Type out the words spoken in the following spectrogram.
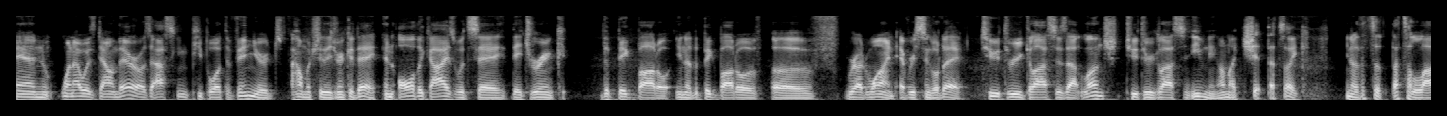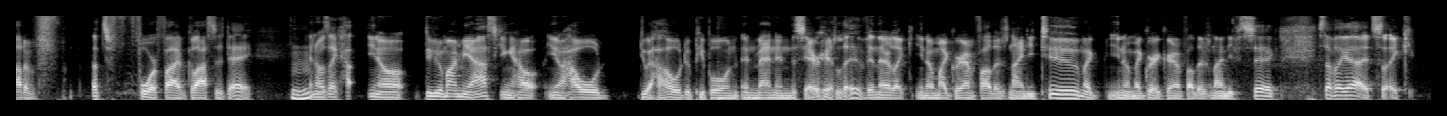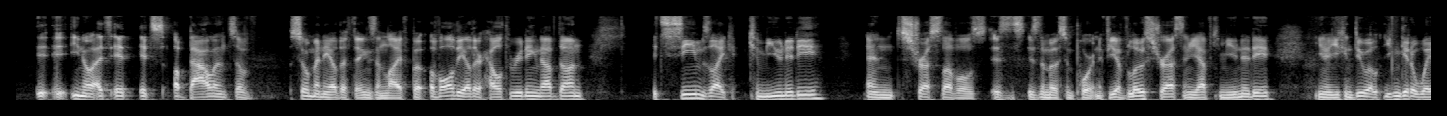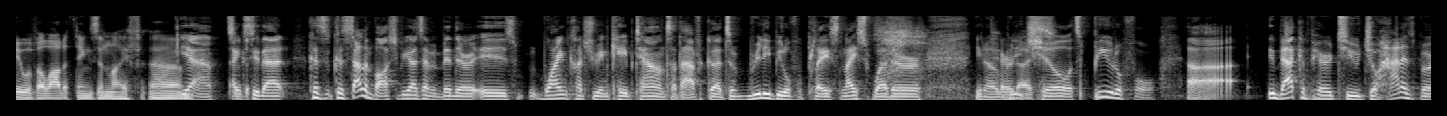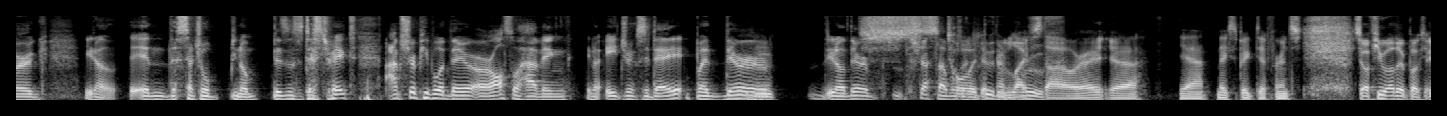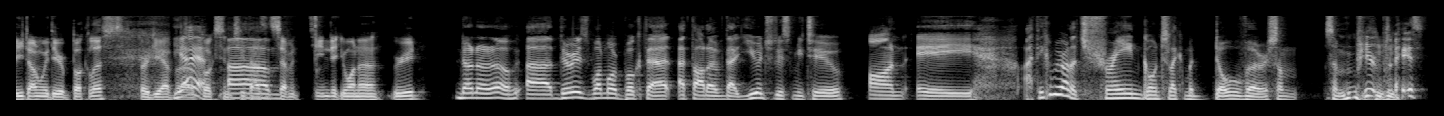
And when I was down there, I was asking people at the vineyard how much do they drink a day, and all the guys would say they drink the big bottle, you know, the big bottle of, of red wine every single day, two three glasses at lunch, two three glasses in the evening. I'm like, shit, that's like, you know, that's a that's a lot of that's four or five glasses a day. Mm-hmm. And I was like, how, you know, do you mind me asking how you know how old do how old do people and, and men in this area live? And they're like, you know, my grandfather's 92, my you know, my great grandfather's 96, stuff like that. It's like it, it, you know, it's it, it's a balance of so many other things in life. But of all the other health reading that I've done, it seems like community and stress levels is is the most important. If you have low stress and you have community, you know you can do a, you can get away with a lot of things in life. Um, yeah, so I can see that because because Stellenbosch, if you guys haven't been there, is wine country in Cape Town, South Africa. It's a really beautiful place, nice weather, you know, Paradise. really chill. It's beautiful. Uh, that compared to Johannesburg, you know, in the central, you know, business district, I'm sure people there are also having, you know, eight drinks a day, but they're, mm-hmm. You know, their stress levels totally different the lifestyle, roof. right? Yeah. Yeah, makes a big difference. So, a few other books. Are you done with your book list, or do you have uh, yeah, uh, books in 2017 um, that you want to read? No, no, no. Uh, there is one more book that I thought of that you introduced me to on a. I think we were on a train going to like Moldova or some some weird place.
